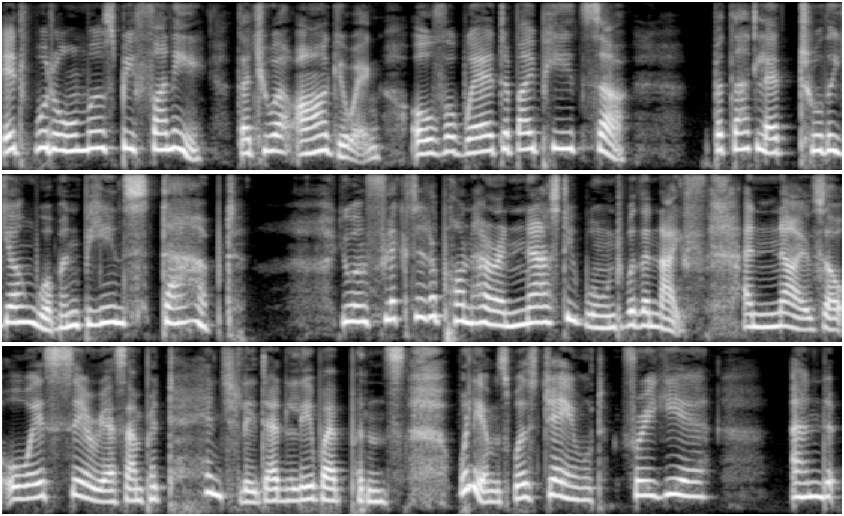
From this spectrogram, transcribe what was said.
it would almost be funny that you were arguing over where to buy pizza. But that led to the young woman being stabbed. You inflicted upon her a nasty wound with a knife, and knives are always serious and potentially deadly weapons. Williams was jailed for a year and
